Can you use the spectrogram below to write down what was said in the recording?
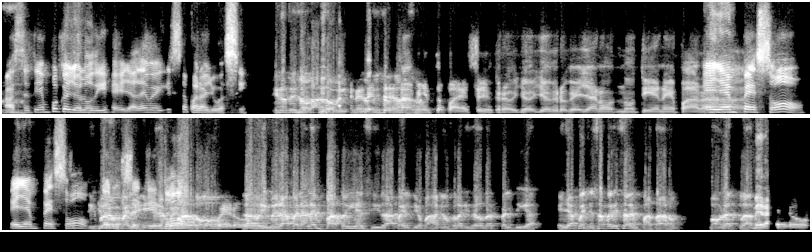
Hace tiempo que yo lo dije, ella debe irse para UFC. Y no No, caso, no tiene no el hizo caso. entrenamiento para eso, yo creo. Yo, yo creo que ella no, no tiene para. Ella empezó, ella empezó, Sí, pero pero, se quitó. empató. pero- La primera pelea la empató y encima la perdió. Para que no se la quisieron dar perdida. Ella perdió esa pelea y se la empataron. Vamos a. Mira, Pero,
